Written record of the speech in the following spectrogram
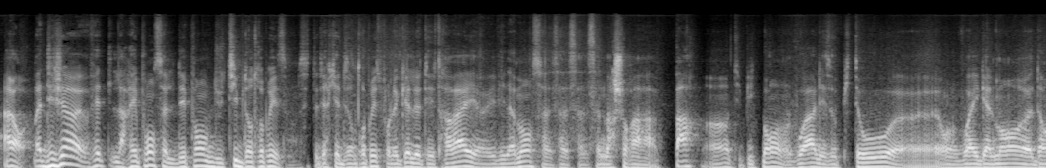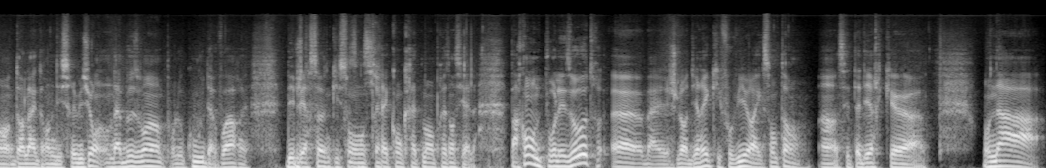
Alors, bah déjà, en fait, la réponse, elle dépend du type d'entreprise. C'est-à-dire qu'il y a des entreprises pour lesquelles le télétravail, euh, évidemment, ça, ça, ça, ça, ne marchera pas. Hein. Typiquement, on le voit, les hôpitaux, euh, on le voit également euh, dans, dans, la grande distribution. On a besoin, pour le coup, d'avoir des personnes qui sont très concrètement en présentiel. Par contre, pour les autres, euh, bah, je leur dirais qu'il faut vivre avec son temps. Hein. C'est-à-dire que on a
